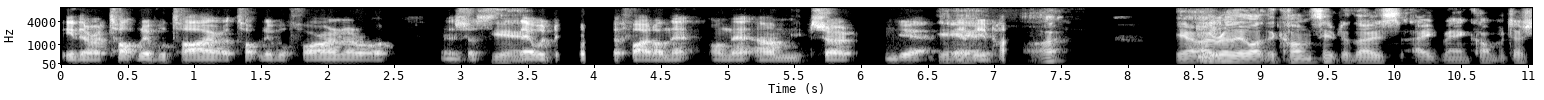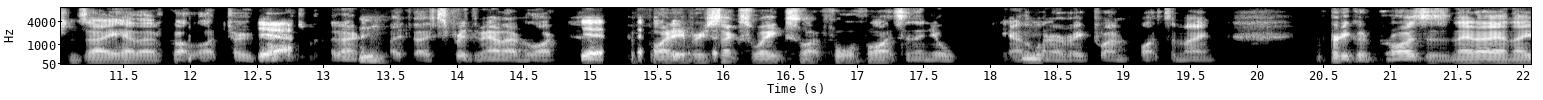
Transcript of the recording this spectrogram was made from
either a top level Thai or a top level foreigner, or it's just Yeah. that would be the fight on that on that um show. Yeah. Yeah, be a Yeah. part- I, yeah, I really like the concept of those eight man competitions, eh? How they've got like two Yeah. points, but they don't they, they spread them out over like Yeah. you fight every six weeks, like four fights, and then you'll you know the Mm. winner of each one fights the main. Pretty good prizes and that, eh? And they,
